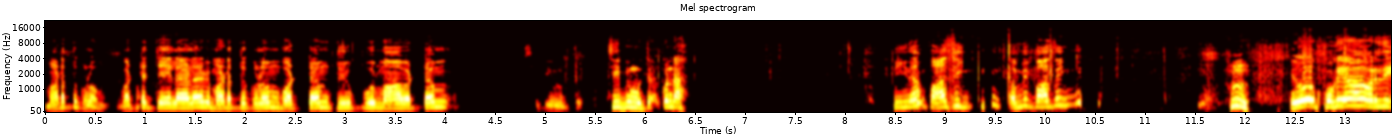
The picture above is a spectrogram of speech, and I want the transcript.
மடத்துக்குளம் வட்ட செயலாளர் மடத்துக்குளம் வட்டம் திருப்பூர் மாவட்டம் சிபிமுத்து சிபி முத்து கொண்டா. நீதான் பாசிங் தம்பி பாசிங். ம் ஏதோ புகையா வருது.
